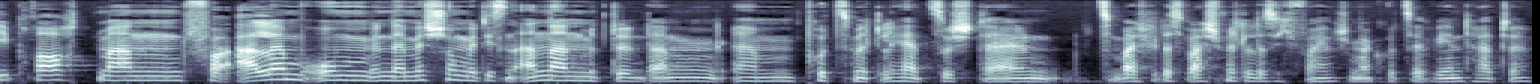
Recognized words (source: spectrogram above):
Die braucht man vor allem, um in der Mischung mit diesen anderen Mitteln dann ähm, Putzmittel herzustellen. Zum Beispiel das Waschmittel, das ich vorhin schon mal kurz erwähnt hatte.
